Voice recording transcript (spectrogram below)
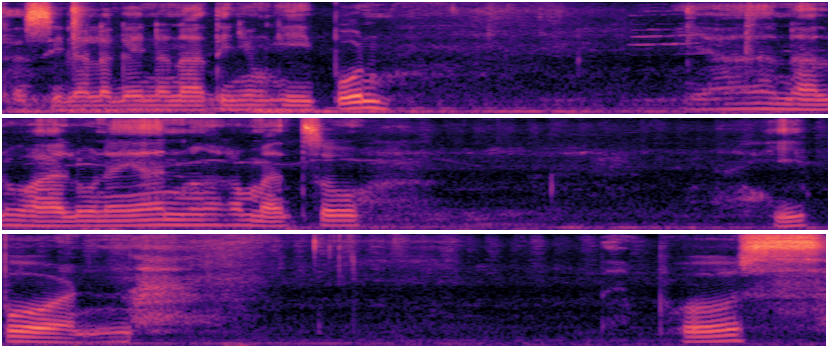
Tapos ilalagay na natin yung hipon. Yan, halo-halo na yan mga kamatsu hipon. Tapos,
